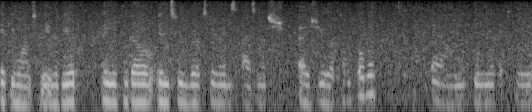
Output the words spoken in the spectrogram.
if you want to be interviewed, and you can go into your experience as much as you are comfortable with, and being able to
